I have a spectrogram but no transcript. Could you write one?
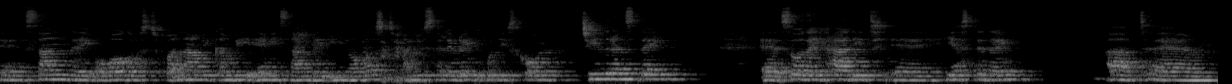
uh, Sunday of August, but now it can be any Sunday in August, and you celebrate what is called Children's Day. Uh, so they had it uh, yesterday at um,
